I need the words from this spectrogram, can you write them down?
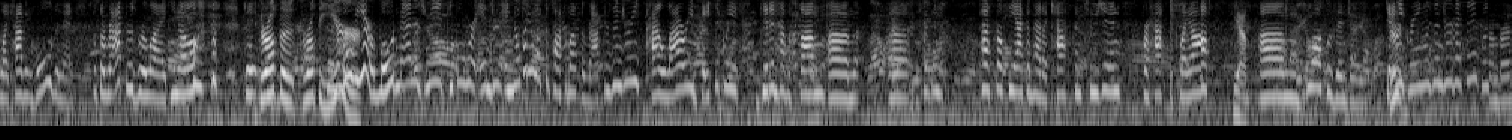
like having holes in it. But the Raptors were like, you know, they, Throughout the throughout the the year. whole year, load management, people were injured, and nobody likes to talk about the Raptors injuries. Kyle Lowry basically didn't have a thumb. Um, uh, freaking Pascal Siakam had a calf contusion for half the playoffs. Yeah. Um, who else was injured? Danny There- Green was injured, I think. Was remember?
